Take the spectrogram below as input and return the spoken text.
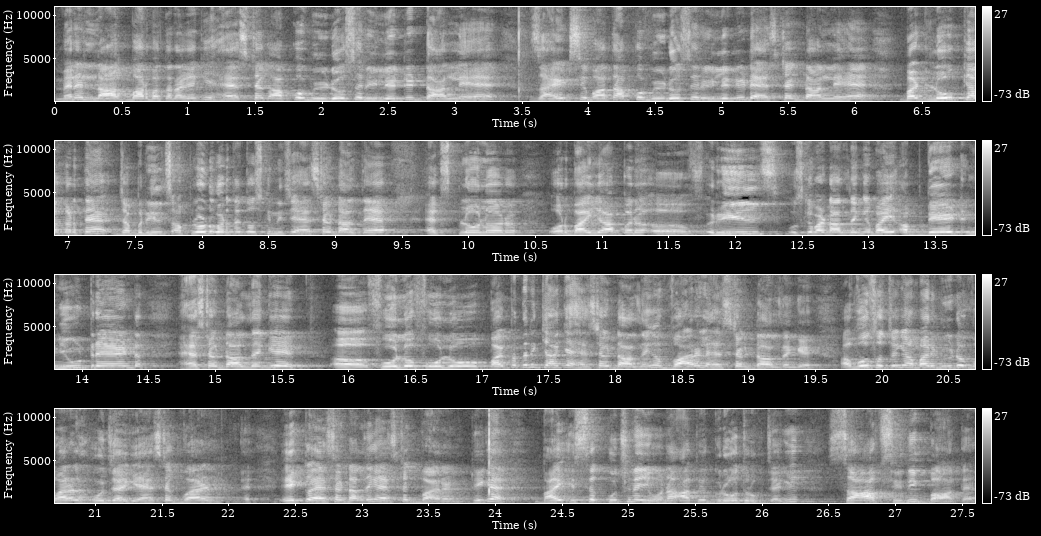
मैंने लाख बार बता रहा कि हैशटैग आपको वीडियो से रिलेटेड डालने हैं। ज़ाहिर सी बात है, आपको वीडियो से रिलेटेड हैशटैग डालने हैं। बट लोग क्या करते हैं, जब रील्स अपलोड करते हैं तो उसके नीचे हैशटैग डालते हैं एक्सप्लोरर और भाई यहाँ पर रील्स उसके बाद डाल देंगे भाई अपडेट न्यू ट्रेंड हैशटैग डाल देंगे फॉलो फॉलो भाई पता नहीं क्या क्या हैशटैग डाल देंगे वायरल हैशटैग डाल देंगे। अब वो सोचेंगे हमारी वीडियो वायरल हो जाएगी। हैशटैग वायरल एक तो हैशटैग डाल देंगे हैशटैग वायरल ठीक है? भाई इससे कुछ नहीं होना, आपकी ग्रोथ रुक जाएगी। साफ़ सीधी बात है।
